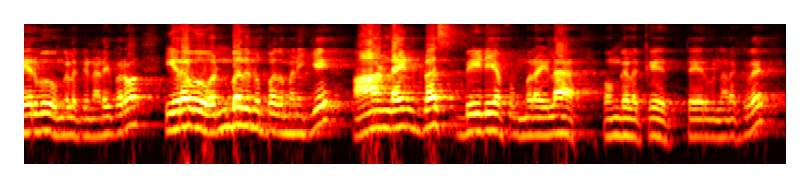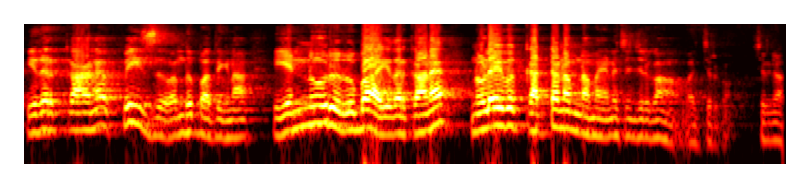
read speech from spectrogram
தேர்வு உங்களுக்கு நடைபெறும். இரவு ஒன்பது முப்பது மணிக்கு ஆன்லைன் ப்ளஸ் பிடிஎஃப் முறையில் உங்களுக்கு தேர்வு நடக்குது. இதற்கான ஃபீஸ் வந்து பார்த்தீங்கன்னா எண்ணூறு ரூபாய் இதற்கான நுழைவு கட்டணம் நம்ம என்ன செஞ்சுருக்கோம்? வச்சுருக்கோம். சரிங்களா?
